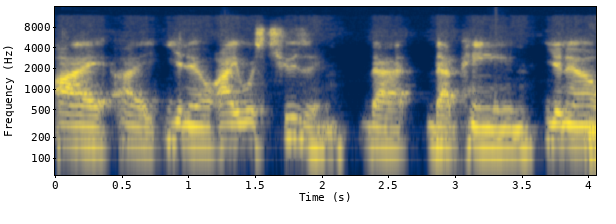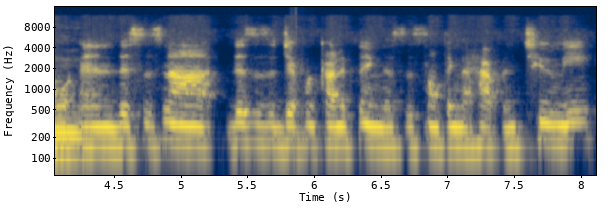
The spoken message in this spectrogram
I, I, you know, I was choosing that that pain, you know, Mm. and this is not, this is a different kind of thing. This is something that happened to me.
